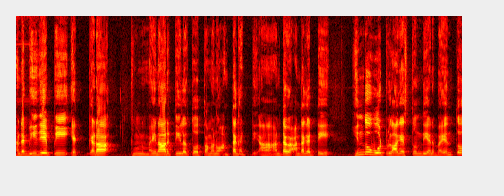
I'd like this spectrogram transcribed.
అంటే బీజేపీ ఎక్కడ మైనారిటీలతో తమను అంటగట్టి అంట అంటగట్టి హిందూ ఓటు లాగేస్తుంది అనే భయంతో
